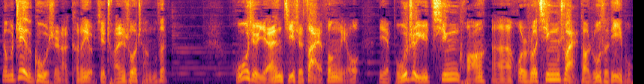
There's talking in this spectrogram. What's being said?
那么这个故事呢，可能有一些传说成分。胡雪岩即使再风流，也不至于轻狂，呃，或者说轻率到如此地步。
